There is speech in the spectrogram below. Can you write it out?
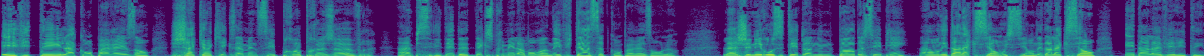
éviter la comparaison, chacun qui examine ses propres œuvres. Hein, puis c'est l'idée d'exprimer l'amour en évitant cette comparaison-là. La générosité donne une part de ses biens. Hein, on est dans l'action ici, on est dans l'action et dans la vérité.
